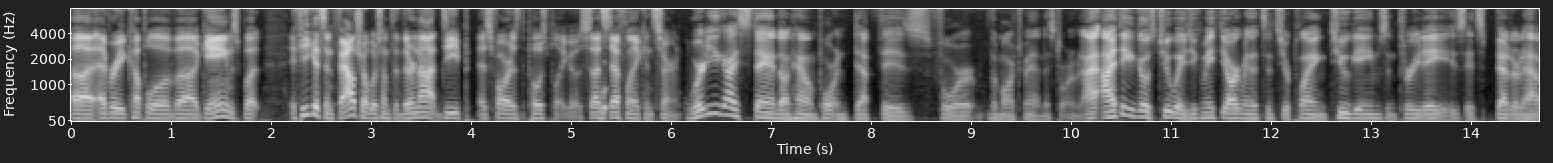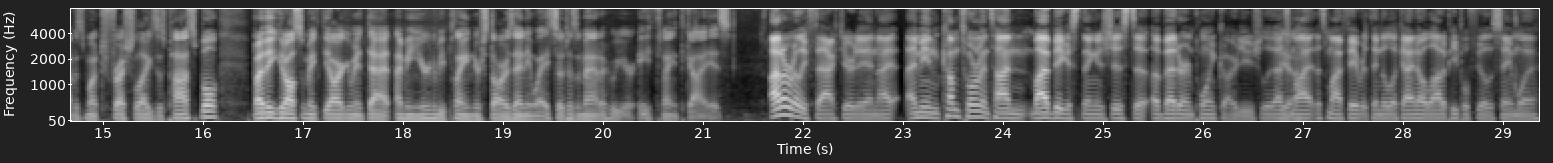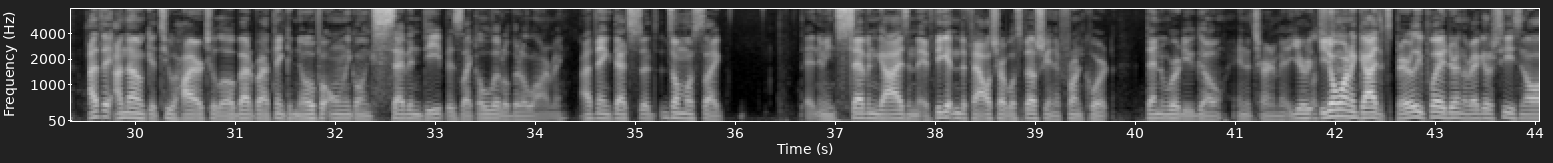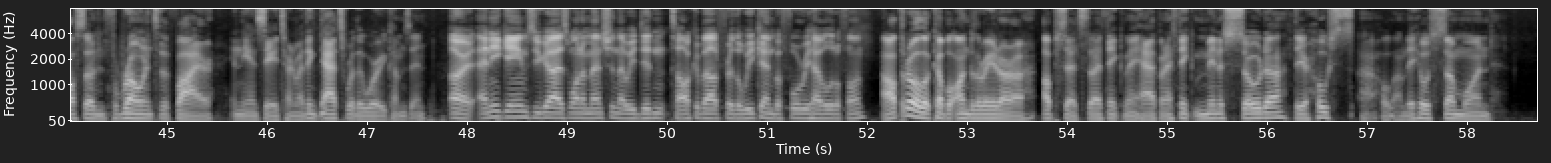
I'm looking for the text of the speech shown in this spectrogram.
uh, every couple of uh, games. But if he gets in foul trouble or something, they're not deep as far as the post play goes. So that's Wh- definitely a concern. Where do you guys stand on how important depth is for the March Madness tournament? I, I think it goes two ways. You can make the argument that since you're playing two games in three days, it's better to have as much fresh legs as possible. But I think you could also make the argument that I mean you're going to be playing your stars anyway, so it doesn't matter who your eighth, ninth guy is. I don't really factor it in. I, I mean, come tournament time, my biggest thing is just a, a veteran point guard. Usually, that's Yeah. my that's my favorite thing to look at. I know a lot of people feel the same way. I think I don't get too high or too low about it, but I think Nova only going seven deep is like a little bit alarming. I think that's it's almost like I mean seven guys, and if they get into foul trouble, especially in the front court, then where do you go in the tournament? You're That's you don't true. want a guy that's barely played during the regular season all of a sudden thrown into the fire in the NCAA tournament. I think that's where the worry comes in. All right, any games you guys want to mention that we didn't talk about for the weekend before we have a little fun? I'll throw a couple under the radar uh, upsets that I think may happen. I think Minnesota, they host. Uh, hold on, they host someone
